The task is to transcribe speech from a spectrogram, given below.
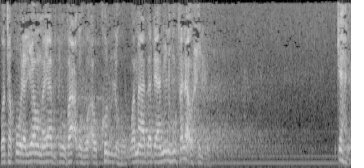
وتقول اليوم يبدو بعضه أو كله وما بدا منه فلا أحله جهلا.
